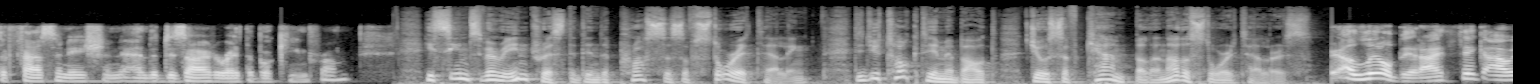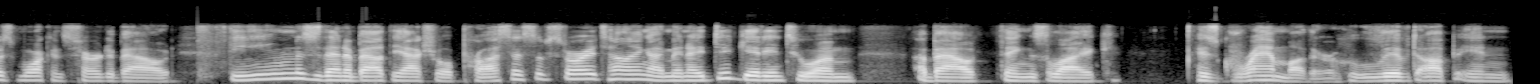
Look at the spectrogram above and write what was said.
the fascination and the desire to write the book came from. He seems very interested in the process of storytelling. Did you talk to him about Joseph Campbell and other storytellers? A little bit. I think I was more concerned about themes than about the actual process of storytelling. I mean, I did get into him about things like his grandmother who lived up in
